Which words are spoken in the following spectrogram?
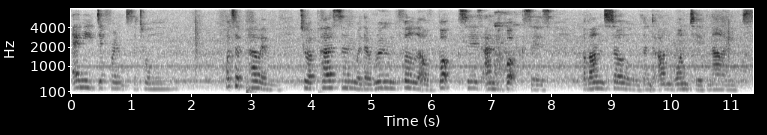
any difference at all? What's a poem to a person with a room full of boxes and boxes of unsold and unwanted knives?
